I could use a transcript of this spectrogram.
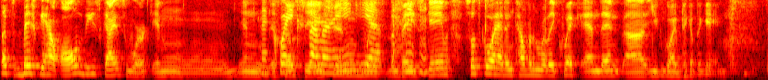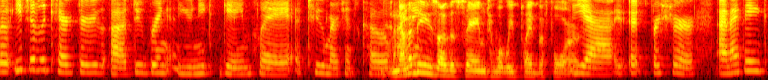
That's basically how all of these guys work in in association summary, with the base game. So let's go ahead and cover them really quick, and then uh, you can go ahead and pick up the game. So each of the characters uh, do bring unique gameplay to Merchant's Cove. None I of think- these are the same to what we've played before. Yeah, it, it, for sure. And I think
